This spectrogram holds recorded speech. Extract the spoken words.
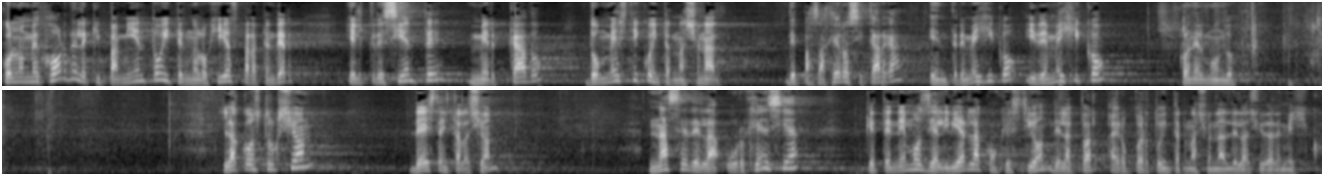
con lo mejor del equipamiento y tecnologías para atender el creciente mercado doméstico e internacional de pasajeros y carga entre México y de México con el mundo. La construcción de esta instalación nace de la urgencia que tenemos de aliviar la congestión del actual Aeropuerto Internacional de la Ciudad de México.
